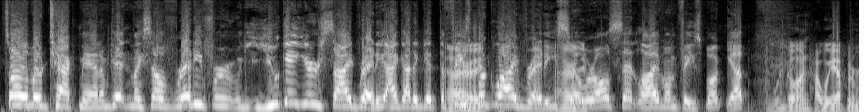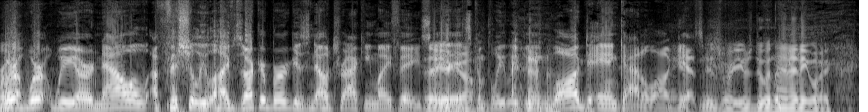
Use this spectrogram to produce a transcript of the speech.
it's all about tech, man. I'm getting myself ready for you. Get your side ready. I got to get the All Facebook right. Live ready. All so right. we're all set live on Facebook. Yep, We're going. Are we up and we're, running? we're we are now officially live. Zuckerberg is now tracking my face. There you it's go. completely being logged and cataloged. Yeah, Yes, News for you. He was doing that anyway,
